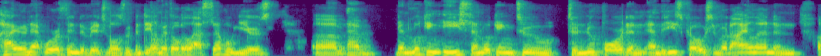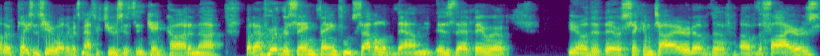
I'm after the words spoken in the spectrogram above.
higher net worth individuals we've been dealing with over the last several years um, have been looking east and looking to to Newport and, and the East Coast and Rhode Island and other places here, whether it's Massachusetts and Cape Cod or not. But I've heard the same thing from several of them is that they were you know that they're sick and tired of the of the fires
